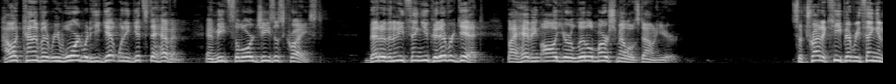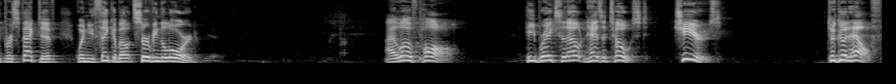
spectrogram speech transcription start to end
How what kind of a reward would he get when he gets to heaven and meets the Lord Jesus Christ? Better than anything you could ever get by having all your little marshmallows down here. So try to keep everything in perspective when you think about serving the Lord. I love Paul. He breaks it out and has a toast. Cheers to good health.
